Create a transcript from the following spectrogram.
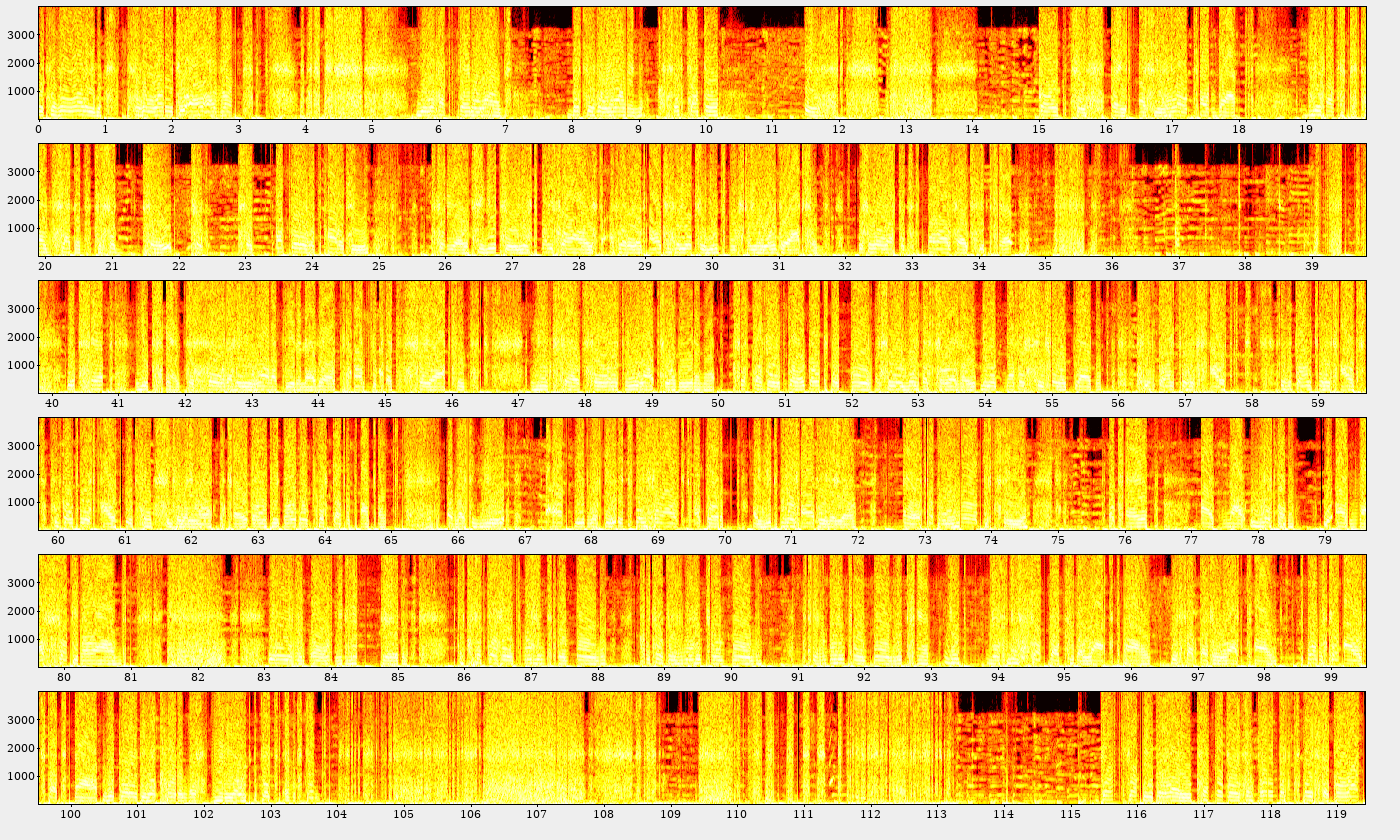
This is a warning. This is a warning to all of us. You will have to stand warned. This is a warning. Cliff Jumper is going to space as you won't come back. You have 10 seconds to to to to upload an apology for your actions. This is a reference to all folks. You can't you can't, you can't just say whatever you want on the internet or consequences for your actions. You can't say whatever you want to on the internet. Christopher is gonna go to the moon and she will live there forever. You will never see her again. Can't see her anymore, okay? There will be no more Christopher content. Unless you, uh, you must do it 24 hours to upload a YouTube apology video and for the world to see. Okay? I'm not looking. I'm not fucking around. You don't even know what you just To. You can't, you, you, you up for the last time. You fucked up for the last time. 24 hours starts now. Going to be recording this video this instant. Get fucking ready. Christopher is putting the right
